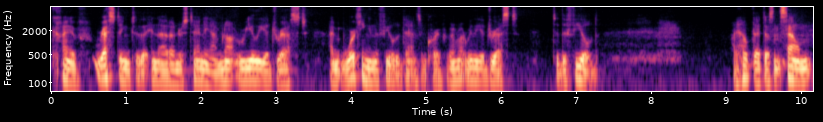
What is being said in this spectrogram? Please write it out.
kind of resting to the, in that understanding. I'm not really addressed i'm working in the field of dance and choreography but i'm not really addressed to the field I hope that doesn't sound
